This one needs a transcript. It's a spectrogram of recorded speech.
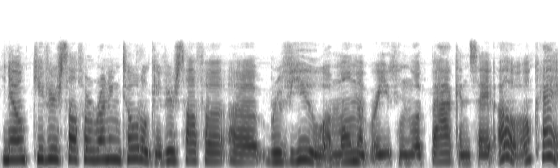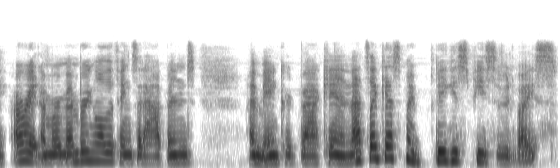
you know, give yourself a running total, give yourself a, a, review, a moment where you can look back and say, oh, okay, all right, I'm remembering all the things that happened. I'm anchored back in. That's, I guess, my biggest piece of advice.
